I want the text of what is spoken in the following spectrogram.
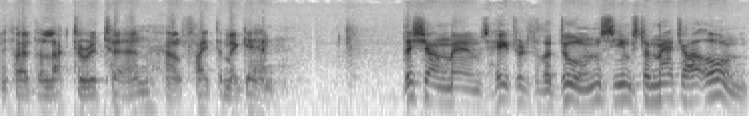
If I've the luck to return, I'll fight them again. This young man's hatred for the Dunes seems to match our own.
